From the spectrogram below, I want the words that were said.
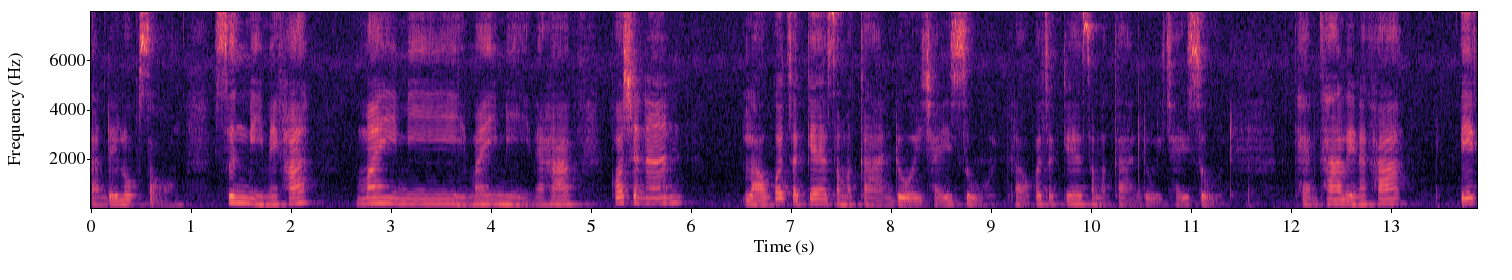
กันได้ลบ2ซึ่งมีไหมคะ ไม่มีไม่มีนะคะ เพราะฉะนั้นเราก็จะแก้สมการโดยใช้สูตร เราก็จะแก้สมการโดยใช้สูตร แทนค่าเลยนะคะ x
